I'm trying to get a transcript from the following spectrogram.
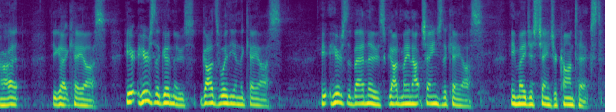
All right, if you got chaos. Here, here's the good news God's with you in the chaos. Here's the bad news God may not change the chaos, He may just change your context.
